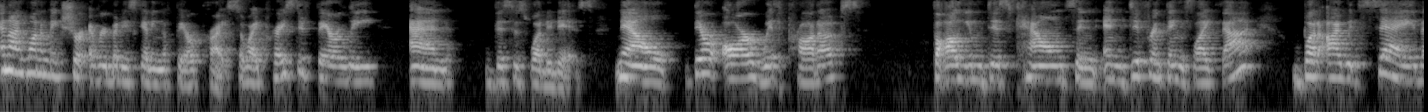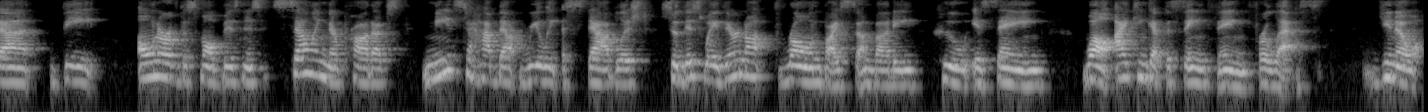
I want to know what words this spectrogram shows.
And I want to make sure everybody's getting a fair price. So I priced it fairly and this is what it is. Now, there are with products volume discounts and, and different things like that. But I would say that the owner of the small business selling their products needs to have that really established. So this way they're not thrown by somebody who is saying, well, I can get the same thing for less. You know,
